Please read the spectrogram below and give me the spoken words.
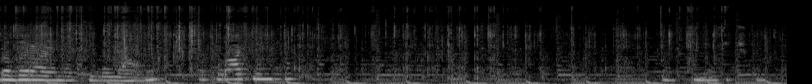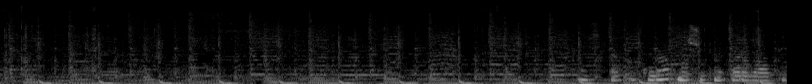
Забираємо цю бумагу акуратненько. Так. Ось так акуратно, щоб не порвати.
